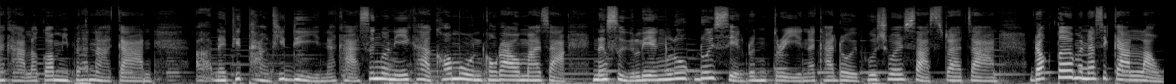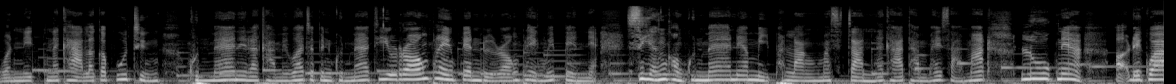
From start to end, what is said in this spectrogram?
นะคะ แล้วก็มีพัฒนาการในทิศทางที่ดีนะคะ ซึ่งวันนี้ค่ะข้อมูลของเรามาจากหนังสือเลี้ยงลูกด้วยเสียงดนตรีนะคะ โดยผู้ช่วยศาสตราจารย์ ดรมนสิการเหล่าวันนิดนะคะ แล้วก็พูดถึงคุณแม่นี่แหละค่ะไม่ว่าจะเป็นคุณแม่ที่ร้องเพลงเป็นหรือร้องเพลงไม่เป็นเนี่ยเสียงของคุณแม่เนี่ยมีพลังมหัศจรรย์นะคะทำให้สามารถลูกเนี่ยเรียกว่า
